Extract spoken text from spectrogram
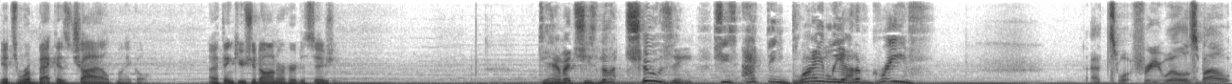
It's Rebecca's child, Michael. I think you should honor her decision. Damn it, she's not choosing. She's acting blindly out of grief. That's what free will is about.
